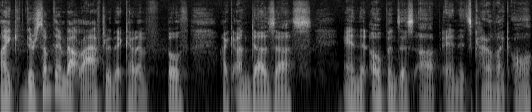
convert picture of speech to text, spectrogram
Like there's something about laughter that kind of both like undoes us and that opens us up and it's kind of like, oh,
